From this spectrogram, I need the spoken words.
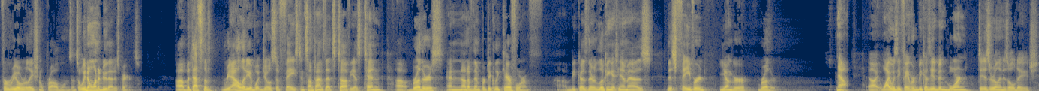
for real relational problems. And so we don't want to do that as parents. Uh, but that's the reality of what Joseph faced. And sometimes that's tough. He has 10 uh, brothers, and none of them particularly care for him uh, because they're looking at him as this favored younger brother. Now, uh, why was he favored? Because he had been born to Israel in his old age.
